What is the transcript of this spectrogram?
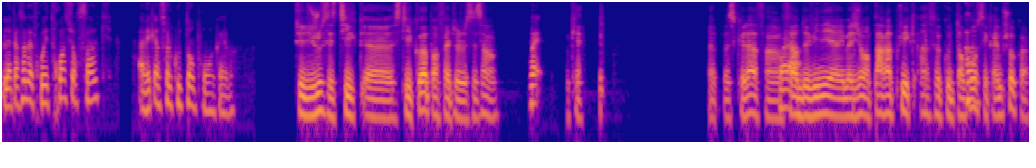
la personne a trouvé 3 sur 5 avec un seul coup de tampon hein, quand même. Tu du joue, c'est style, euh, style coop en fait, je c'est ça. hein Ouais. Ok. Ouais, Parce que là, enfin, Voilà. faire deviner, euh, imaginons un parapluie avec un seul coup de tampon, Ah. c'est quand même chaud quoi.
